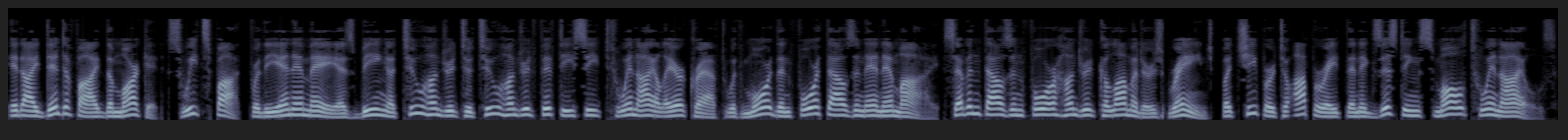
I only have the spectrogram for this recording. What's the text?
It identified the market sweet spot for the NMA as being a 200 to 250 seat twin-aisle aircraft with more than 4000 nmi, 7400 kilometers range, but cheaper to operate than existing small twin aisles.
